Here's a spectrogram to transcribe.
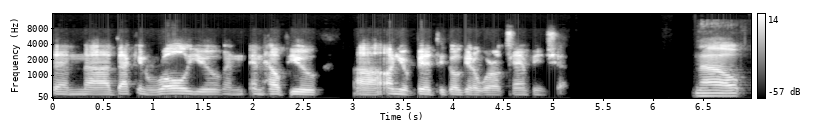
then uh, that can roll you and, and help you uh, on your bid to go get a world championship. Now,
